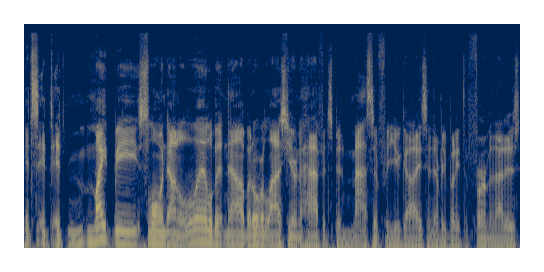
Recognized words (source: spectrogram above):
It's it, it might be slowing down a little bit now, but over the last year and a half, it's been massive for you guys and everybody at the firm, and that is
